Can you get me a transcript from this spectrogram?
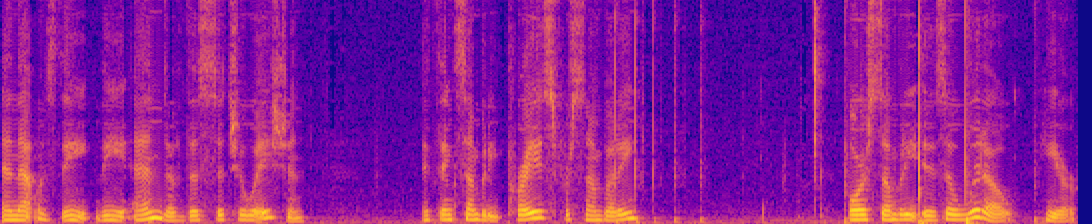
And that was the, the end of this situation. I think somebody prays for somebody or somebody is a widow here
